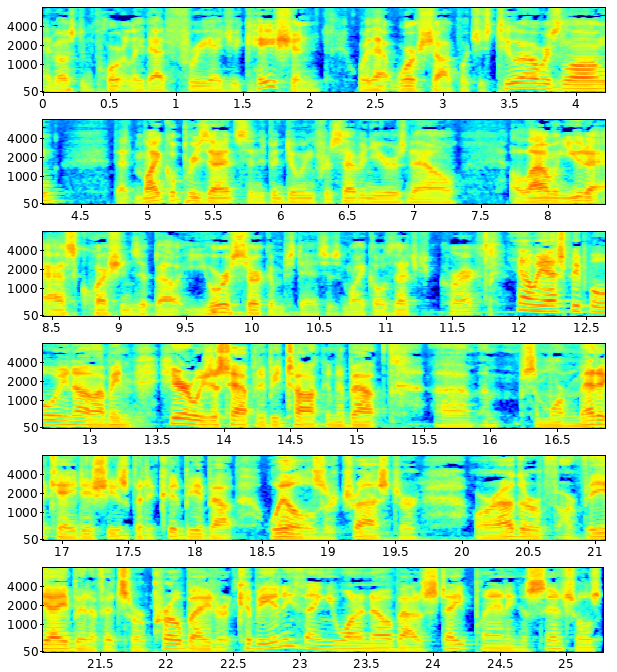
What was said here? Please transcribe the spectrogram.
and most importantly, that free education or that workshop, which is two hours long, that Michael presents and has been doing for seven years now, allowing you to ask questions about your circumstances. Michael, is that correct? Yeah, we ask people we know. I mean, here we just happen to be talking about uh, um, some more Medicaid issues, but it could be about wills or trust or or other or VA benefits or probate, or it could be anything you want to know about estate planning essentials.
